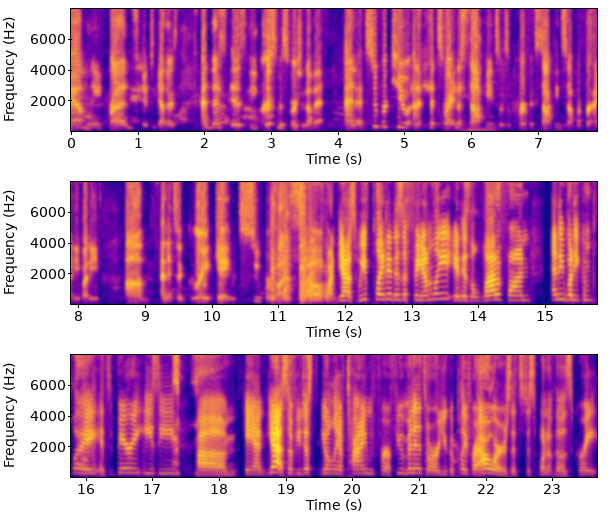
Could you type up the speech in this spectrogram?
family, friends, get togethers. And this is the Christmas version of it. And it's super cute and it fits right in a stocking, so it's a perfect stocking stuffer for anybody. Um, and it's a great game. It's super fun. So fun. Yes, we've played it as a family. It is a lot of fun. Anybody can play. It's very easy. Um, and yeah, so if you just you only have time for a few minutes, or you could play for hours, it's just one of those great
